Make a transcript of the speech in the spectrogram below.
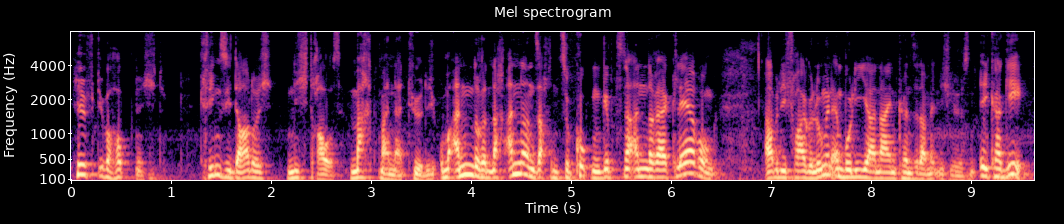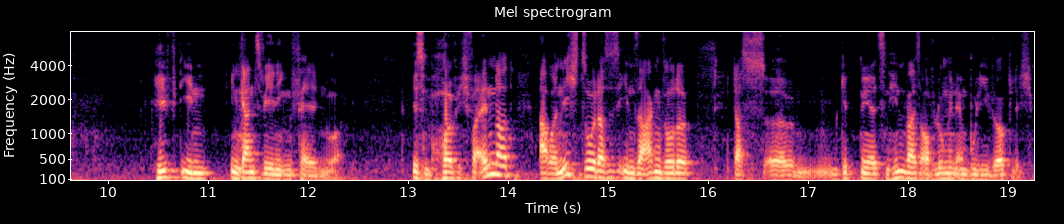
Hilft überhaupt nicht. Kriegen Sie dadurch nicht raus. Macht man natürlich. Um andere, nach anderen Sachen zu gucken, gibt es eine andere Erklärung. Aber die Frage Lungenembolie, ja, nein, können Sie damit nicht lösen. EKG hilft Ihnen in ganz wenigen Fällen nur. Ist häufig verändert, aber nicht so, dass es Ihnen sagen würde, das äh, gibt mir jetzt einen Hinweis auf Lungenembolie wirklich.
